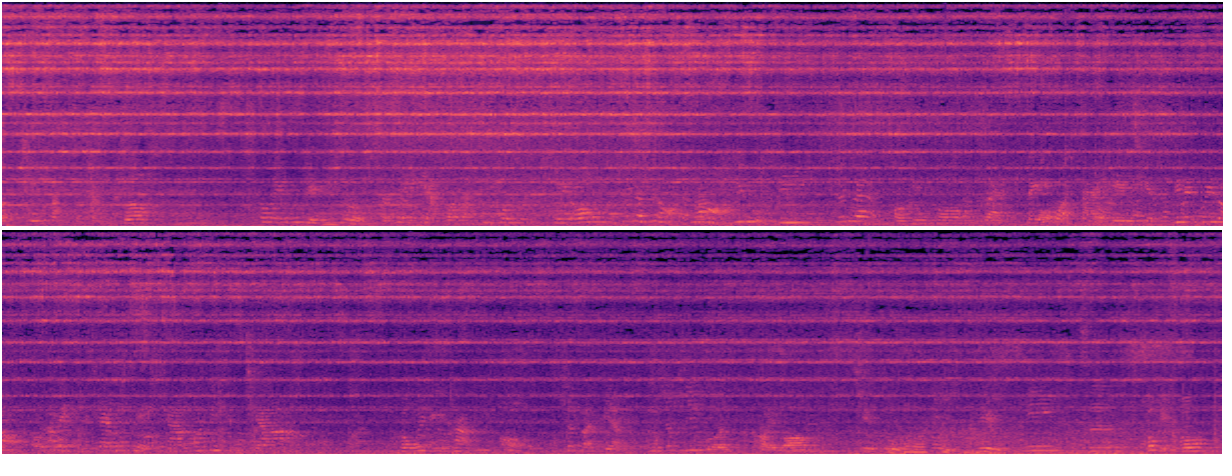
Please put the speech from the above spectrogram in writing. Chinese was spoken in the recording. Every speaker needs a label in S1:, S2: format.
S1: 的停挡的坦克。东林不仅是坦克营养过的西风水哦，真的是好棒，第五期。现在好听说在第一个大街前，你们贵了，他们直接不停车，放进停车。
S2: 各位旅客，哦，出发点，我是西门，台湾，前途，嗯，六
S1: 一
S2: 四，东林哦。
